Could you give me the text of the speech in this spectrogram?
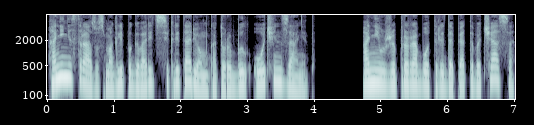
они не сразу смогли поговорить с секретарем, который был очень занят. Они уже проработали до пятого часа,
